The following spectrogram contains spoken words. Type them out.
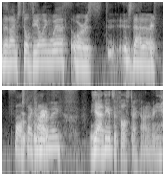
that I'm still dealing with, or is is that a false dichotomy? Yeah, I think it's a false dichotomy.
